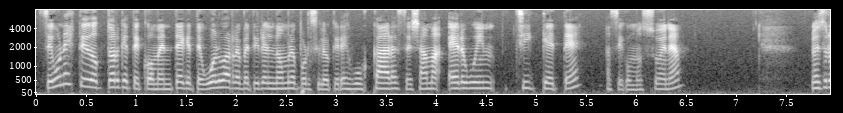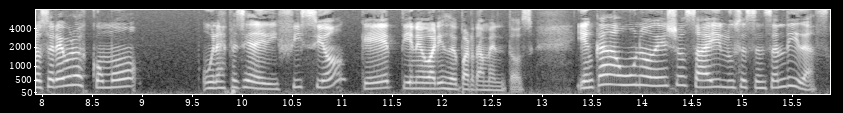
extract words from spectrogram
Según este doctor que te comenté, que te vuelvo a repetir el nombre por si lo querés buscar, se llama Erwin Chiquete, así como suena. Nuestro cerebro es como una especie de edificio que tiene varios departamentos y en cada uno de ellos hay luces encendidas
